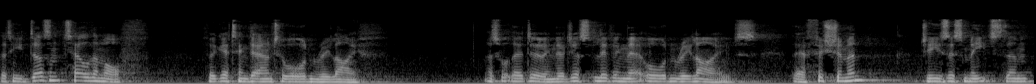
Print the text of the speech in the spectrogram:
that he doesn't tell them off for getting down to ordinary life. That's what they're doing. They're just living their ordinary lives. They're fishermen. Jesus meets them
